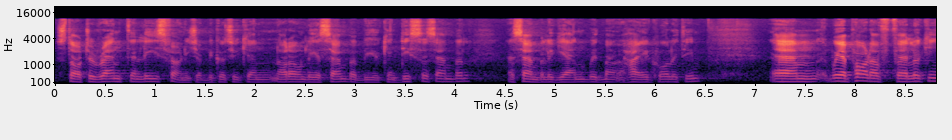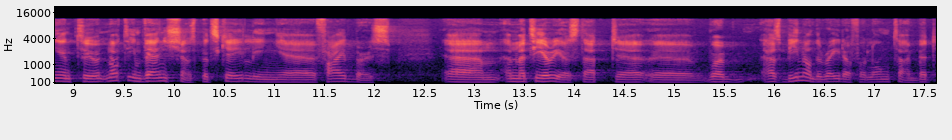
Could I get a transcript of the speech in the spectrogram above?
start to rent and lease furniture because you can not only assemble, but you can disassemble, assemble again with higher quality. Um, we are part of uh, looking into not inventions, but scaling uh, fibers um, and materials that uh, uh, were, has been on the radar for a long time, but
